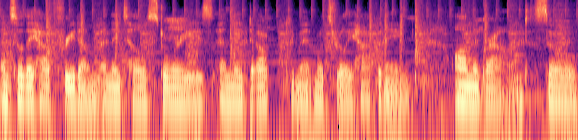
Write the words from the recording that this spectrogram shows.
and so they have freedom and they tell stories and they document what's really happening on the ground. So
